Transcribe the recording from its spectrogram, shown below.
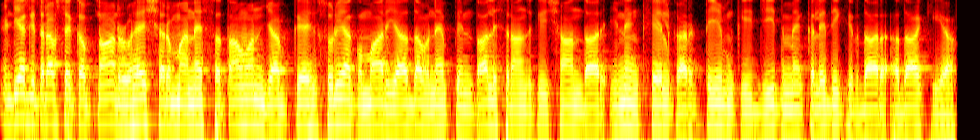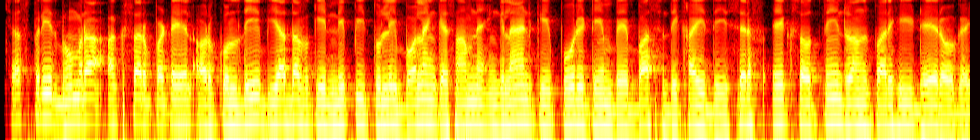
انڈیا کی طرف سے کپتان روہت شرما نے ستاون جبکہ سوریا کمار یادو نے پینتالیس رنز کی شاندار اننگ کھیل کر ٹیم کی جیت میں کلیدی کردار ادا کیا۔ جسپریت بمراہ اکثر پٹیل اور کلدیپ یادو کی نپی تلی بولنگ کے سامنے انگلینڈ کی پوری ٹیم بے بس دکھائی دی۔ صرف ایک سو تین رنز پر ہی ڈھیر ہو گئی۔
